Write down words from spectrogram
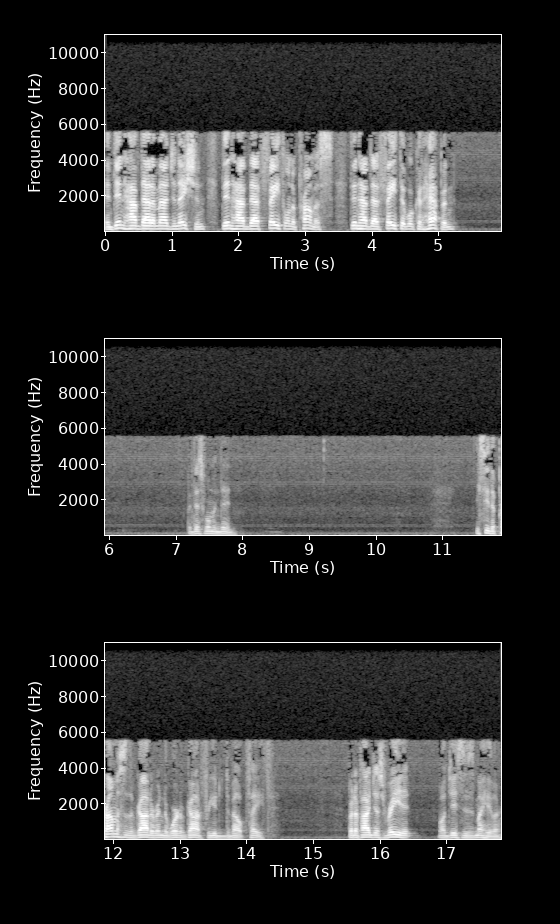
and didn't have that imagination, didn't have that faith on the promise, didn't have that faith that what could happen. But this woman did. You see, the promises of God are in the Word of God for you to develop faith. But if I just read it, well, Jesus is my healer.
